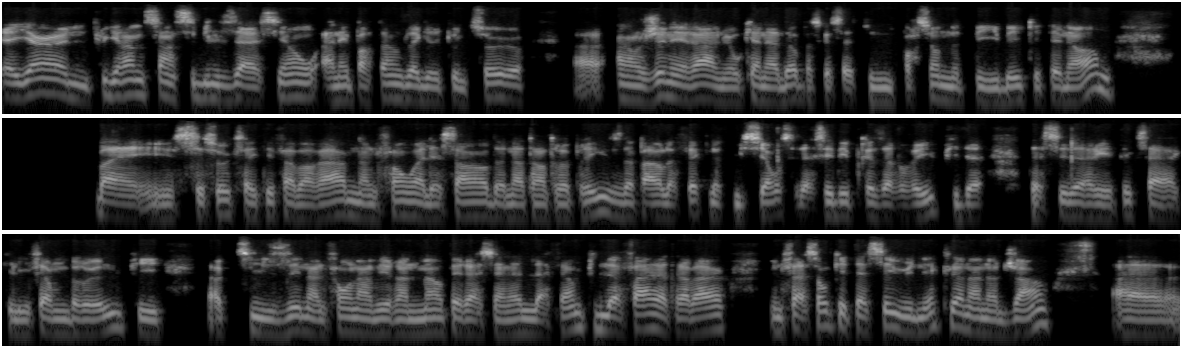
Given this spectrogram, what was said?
ayant une plus grande sensibilisation à l'importance de l'agriculture euh, en général, mais au Canada, parce que c'est une portion de notre PIB qui est énorme, ben, c'est sûr que ça a été favorable, dans le fond, à l'essor de notre entreprise, de par le fait que notre mission, c'est d'essayer de préserver, puis d'essayer d'arrêter que, que les fermes brûlent, puis optimiser, dans le fond, l'environnement opérationnel de la ferme, puis de le faire à travers une façon qui est assez unique là, dans notre genre. Euh,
